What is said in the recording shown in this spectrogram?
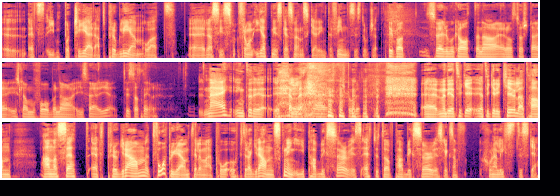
eh, ett importerat problem och att eh, rasism från etniska svenskar inte finns i stort sett. Typ att Sverigedemokraterna är de största islamofoberna i Sverige, tystas ner? Nej, inte det heller. Nej, förstår det. Eh, men det jag, tycker, jag tycker det är kul att han han har sett ett program, två program till och med, på Uppdrag granskning i public service, ett utav public service liksom journalistiska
